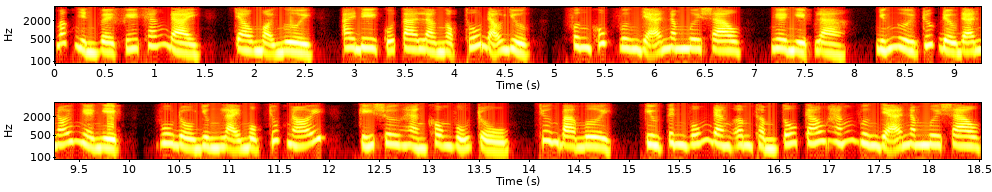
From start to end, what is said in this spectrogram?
mắt nhìn về phía khán đài, chào mọi người, ID của ta là Ngọc Thố Đảo Dược, phân khúc vương giả 50 sao, nghề nghiệp là, những người trước đều đã nói nghề nghiệp, vu đồ dừng lại một chút nói, kỹ sư hàng không vũ trụ, chương 30, Kiều Tinh vốn đang âm thầm tố cáo hắn vương giả 50 sao,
